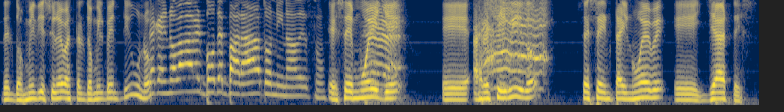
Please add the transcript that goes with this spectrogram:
del 2019 hasta el 2021 O sea que ahí no van a haber botes baratos ni nada de eso. ese muelle eh, ha recibido 69 eh, yates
